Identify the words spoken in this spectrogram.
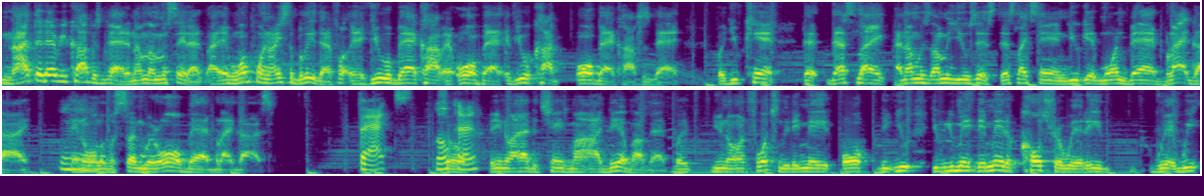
not that every cop is bad, and I'm, I'm gonna say that. At one point, I used to believe that if, if you were a bad cop, at all bad. If you were a cop, all bad cops is bad. But you can't. That that's like, and I'm I'm gonna use this. That's like saying you get one bad black guy, Mhm. and all of a sudden we're all bad black guys. Facts. Okay. So, you know, I had to change my idea about that. But you know, unfortunately, they made all you you you made they made a culture where they where we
